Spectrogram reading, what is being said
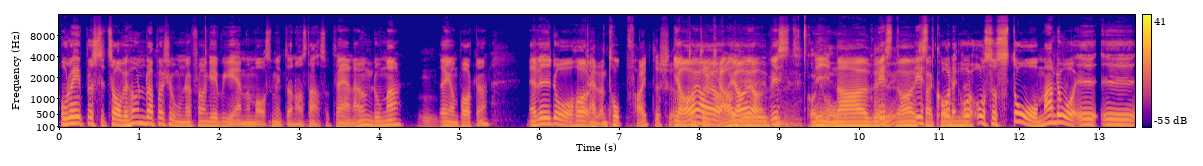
Och då helt plötsligt så har vi 100 personer från Gbg MMA som inte har någonstans att träna ungdomar, lejonparten. När vi då har... Även toppfighters. Ja, ja, ja, ja, ja, visst. Nina, Visst, ja visst. Och, och, och så står man då i, i,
